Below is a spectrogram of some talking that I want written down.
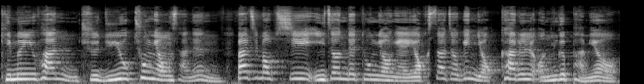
김의환 주 뉴욕 총영사는 빠짐없이 이전 대통령의 역사적인 역할을 언급하며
